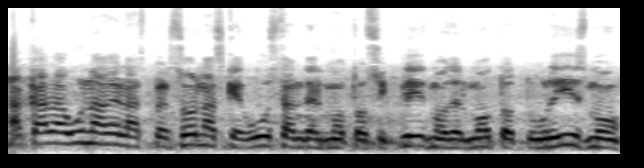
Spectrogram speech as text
A cada una de las personas que gustan del motociclismo, del mototurismo,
